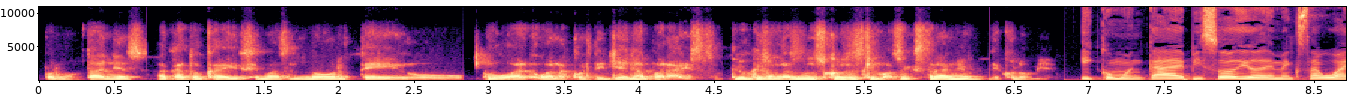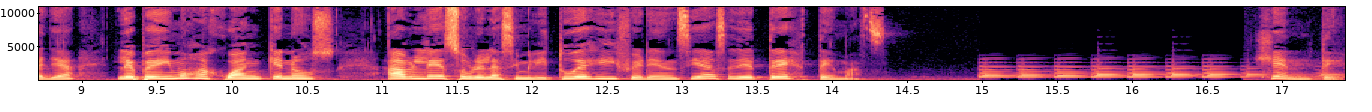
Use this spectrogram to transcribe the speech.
por montañas. Acá toca irse más al norte o, o, a, o a la cordillera para esto. Creo que son las dos cosas que más extraño de Colombia. Y como en cada episodio de Mexaguaya, le pedimos a Juan que nos hable sobre las similitudes y diferencias de tres temas. Gente.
